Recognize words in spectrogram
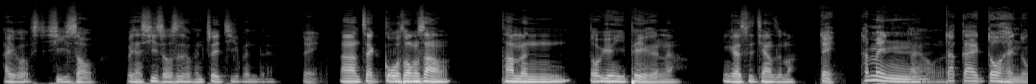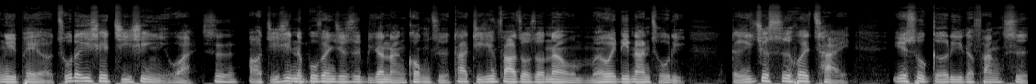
还有洗手，我想洗手是我们最基本的。对，那在沟通上，他们都愿意配合了，应该是这样子吗？对。他们大概都很容易配合，除了一些急性以外，是啊，急性的部分就是比较难控制。他急性发作的时候，那我们会立案处理，等于就是会采约束隔离的方式，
